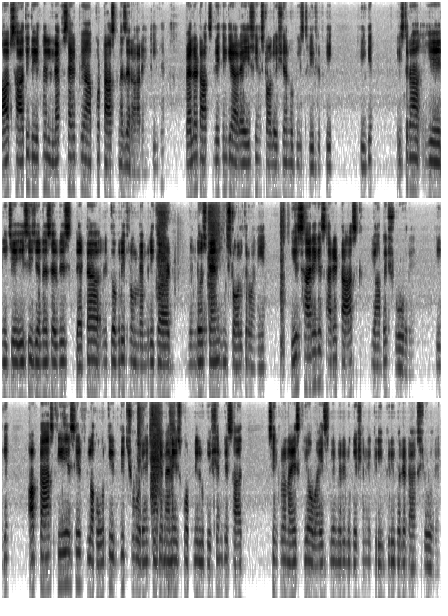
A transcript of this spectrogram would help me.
आप साथ ही देख रहे हैं लेफ़्ट साइड पे आपको टास्क नज़र आ रहे हैं, ठीक है? पहला टास्क देखें कि आ रहा है A C installation rupees three fifty ठीक है? इस तरह ये नीचे A C general service data recovery from memory card Windows ten install करवानी है। ये सारे के सारे टास्क यहाँ पे शो हो रहे हैं, ठीक है? अब टास्क ये सिर्फ़ लाहौर के इर्द शो हो रहे हैं, क्योंकि मैंने इसको अपनी लोकेशन के साथ सिंक्रोनाइज़ किया हुआ है, इसलिए मेरी लोकेशन के करीब करीब वाले टास्क शो हो रहे हैं।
